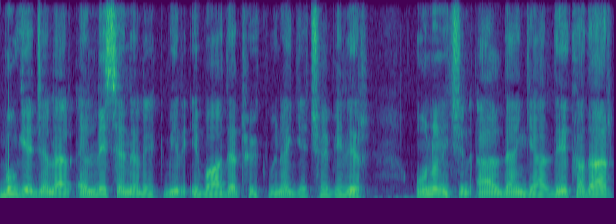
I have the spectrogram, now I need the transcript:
Bu geceler 50 senelik bir ibadet hükmüne geçebilir. Onun için elden geldiği kadar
